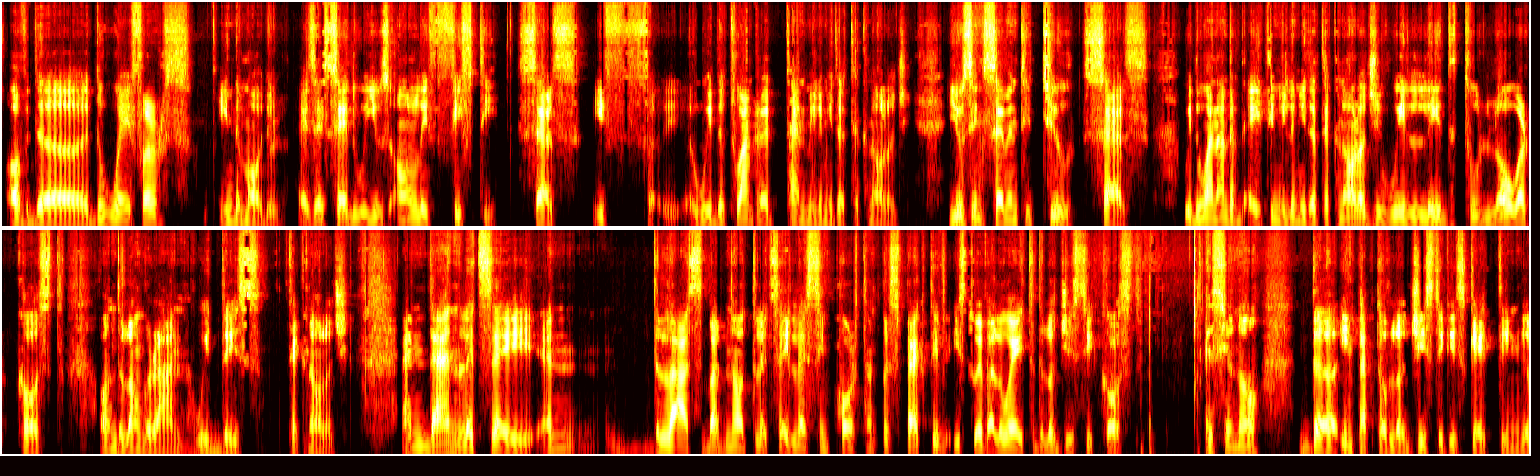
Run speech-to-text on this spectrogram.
of the, the wafers in the module. As I said, we use only 50 cells if Uh, with the 210 millimeter technology. Using 72 cells with 180 millimeter technology will lead to lower cost on the longer run with this technology. And then let's say, and the last but not, let's say, less important perspective is to evaluate the logistic cost. As you know, the impact of logistic is getting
